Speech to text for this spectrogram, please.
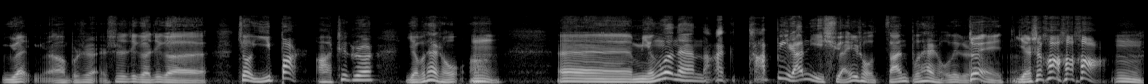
原啊，不是是这个这个叫一半啊，这歌也不太熟啊。嗯，呃，名字呢，那他必然得选一首咱不太熟的歌。对，也是哈哈哈。嗯，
